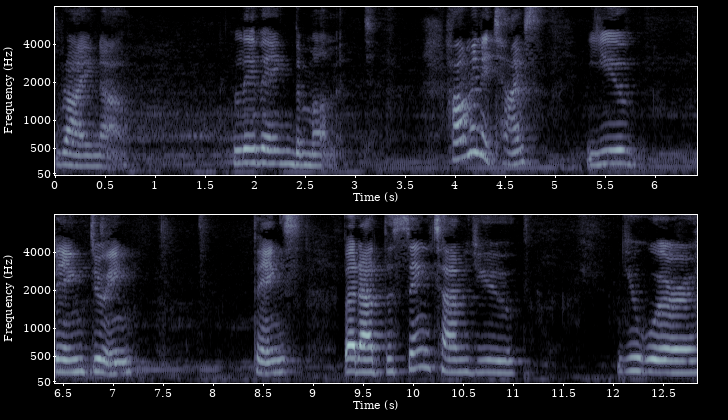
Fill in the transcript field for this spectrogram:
right now. Living the moment. How many times you've been doing things but at the same time you you were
